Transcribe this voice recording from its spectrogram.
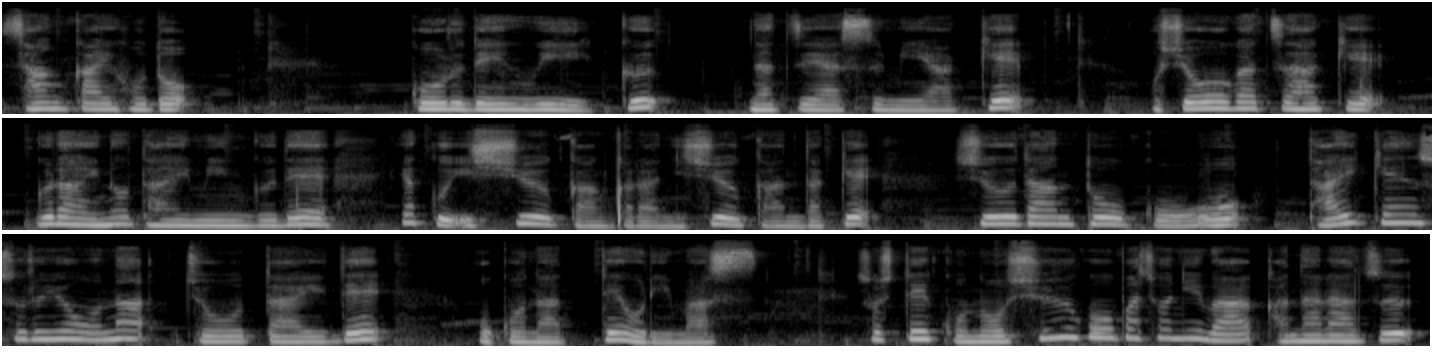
3回ほどゴールデンウィーク夏休み明けお正月明けぐらいのタイミングで約1週間から2週間だけ集団登校を体験するような状態で行っております。そしてこの集合場所には必ず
